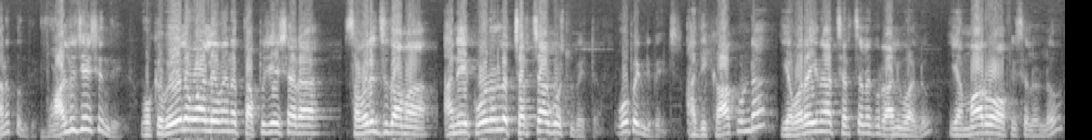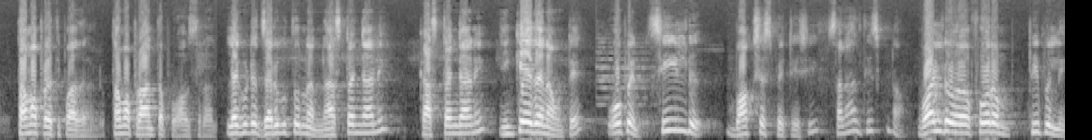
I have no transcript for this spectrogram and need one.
మనకుంది. వాళ్ళు చేసింది. ఒకవేళ వాళ్ళు ఏమైనా తప్పు చేశారా? సవరించుదామా అనే కోణంలో చర్చాగోష్ఠులు పెట్టాం. ఓపెన్ డిబేట్స్ అది కాకుండా ఎవరైనా చర్చలకు రాని వాళ్ళు ఎంఆర్ఓ ఆఫీసులలో తమ ప్రతిపాదనలు తమ ప్రాంతపు అవసరాలు లేకుంటే జరుగుతున్న నష్టం కానీ కష్టం కానీ ఇంకేదైనా ఉంటే ఓపెన్ సీల్డ్ బాక్సెస్ పెట్టేసి సలహాలు తీసుకున్నాం. వరల్డ్ ఫోరం పీపుల్ని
